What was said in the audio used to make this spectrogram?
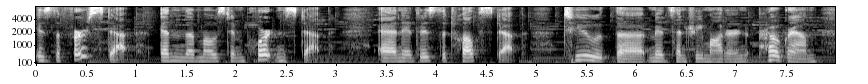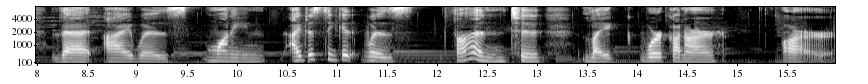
is the first step and the most important step. And it is the 12th step to the mid century modern program that I was wanting. I just think it was fun to like work on our, our,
